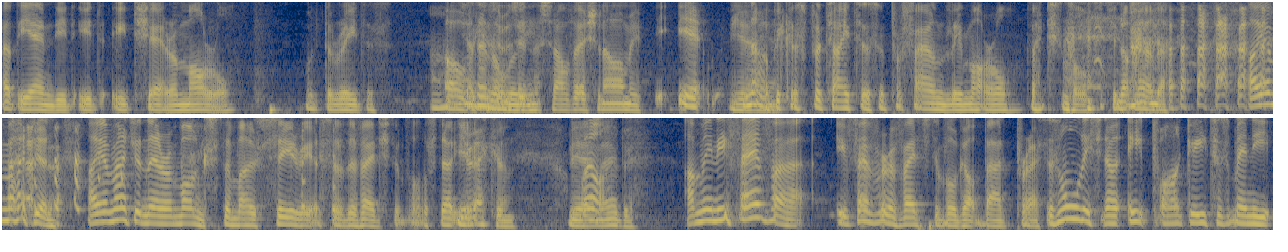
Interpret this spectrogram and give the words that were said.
at the end, he'd, he'd, he'd share a moral with the readers. Oh, I because it was in the Salvation Army. Yeah, Yeah, no, yeah. because potatoes are profoundly moral vegetables. Did you not know that? I imagine, I imagine they're amongst the most serious of the vegetables, don't You you? reckon? Yeah, Well- maybe. I mean, if ever, if ever a vegetable got bad press, there's all this, you know, eat like eat as many,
